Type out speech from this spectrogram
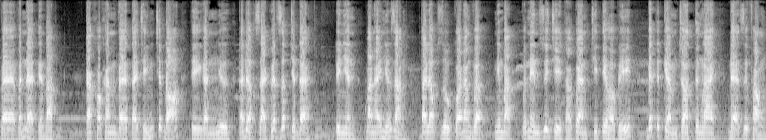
về vấn đề tiền bạc. Các khó khăn về tài chính trước đó thì gần như đã được giải quyết rất triệt để. Tuy nhiên, bạn hãy nhớ rằng tài lộc dù quá đang vượng nhưng bạn vẫn nên duy trì thói quen chi tiêu hợp lý, biết tiết kiệm cho tương lai để dự phòng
